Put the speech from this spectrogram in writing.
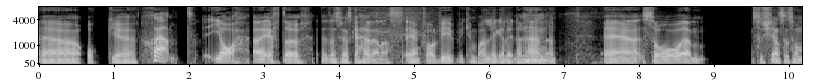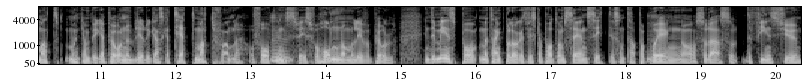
Eh, och eh, Skönt. ja, eh, efter den svenska herrarnas EM-kval, vi, vi kan bara lägga det där här Mm. nu, eh, så, ehm, så känns det som att man kan bygga på. Nu blir det ganska tätt matchande och förhoppningsvis för honom och Liverpool, inte minst på, med tanke på laget vi ska prata om sen, City som tappar Mm. poäng och sådär. Så det finns ju,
